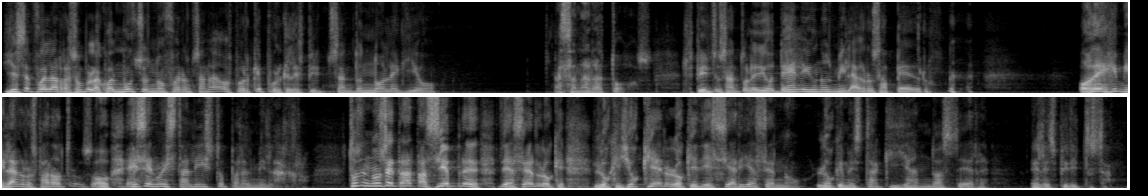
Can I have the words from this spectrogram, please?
Y esa fue la razón por la cual muchos no fueron sanados. ¿Por qué? Porque el Espíritu Santo no le guió a sanar a todos. El Espíritu Santo le dio, déle unos milagros a Pedro. o deje milagros para otros. O ese no está listo para el milagro. Entonces no se trata siempre de hacer lo que, lo que yo quiero, lo que desearía hacer. No, lo que me está guiando a hacer el Espíritu Santo.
